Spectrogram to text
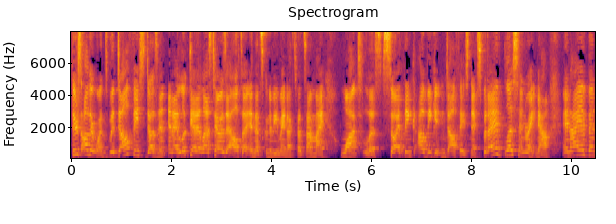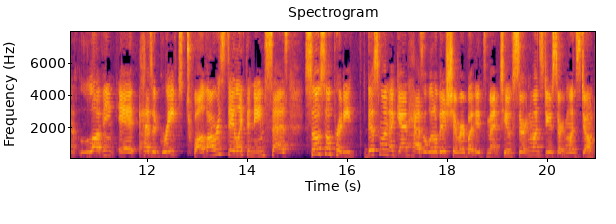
there's other ones but Dollface doesn't and I looked at it last time I was at Ulta and that's gonna be my next that's on my want list so I think I'll be getting Dollface next but I have Glisten right now and I have been loving it. it has a great 12 hour stay like the name says so so pretty this one again has a little bit of shimmer but it's meant to certain ones do certain ones don't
